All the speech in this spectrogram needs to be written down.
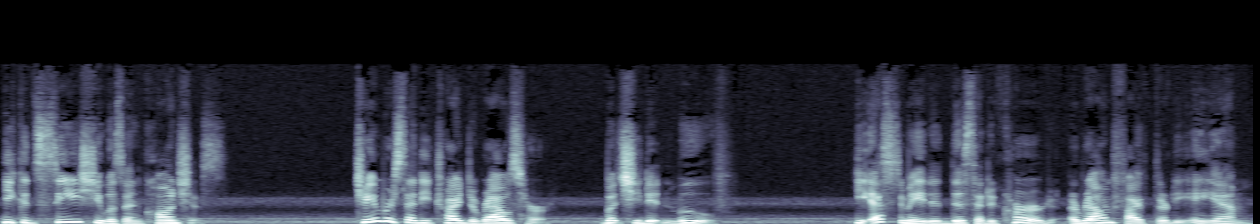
He could see she was unconscious. Chambers said he tried to rouse her, but she didn't move. He estimated this had occurred around 5:30 a.m.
